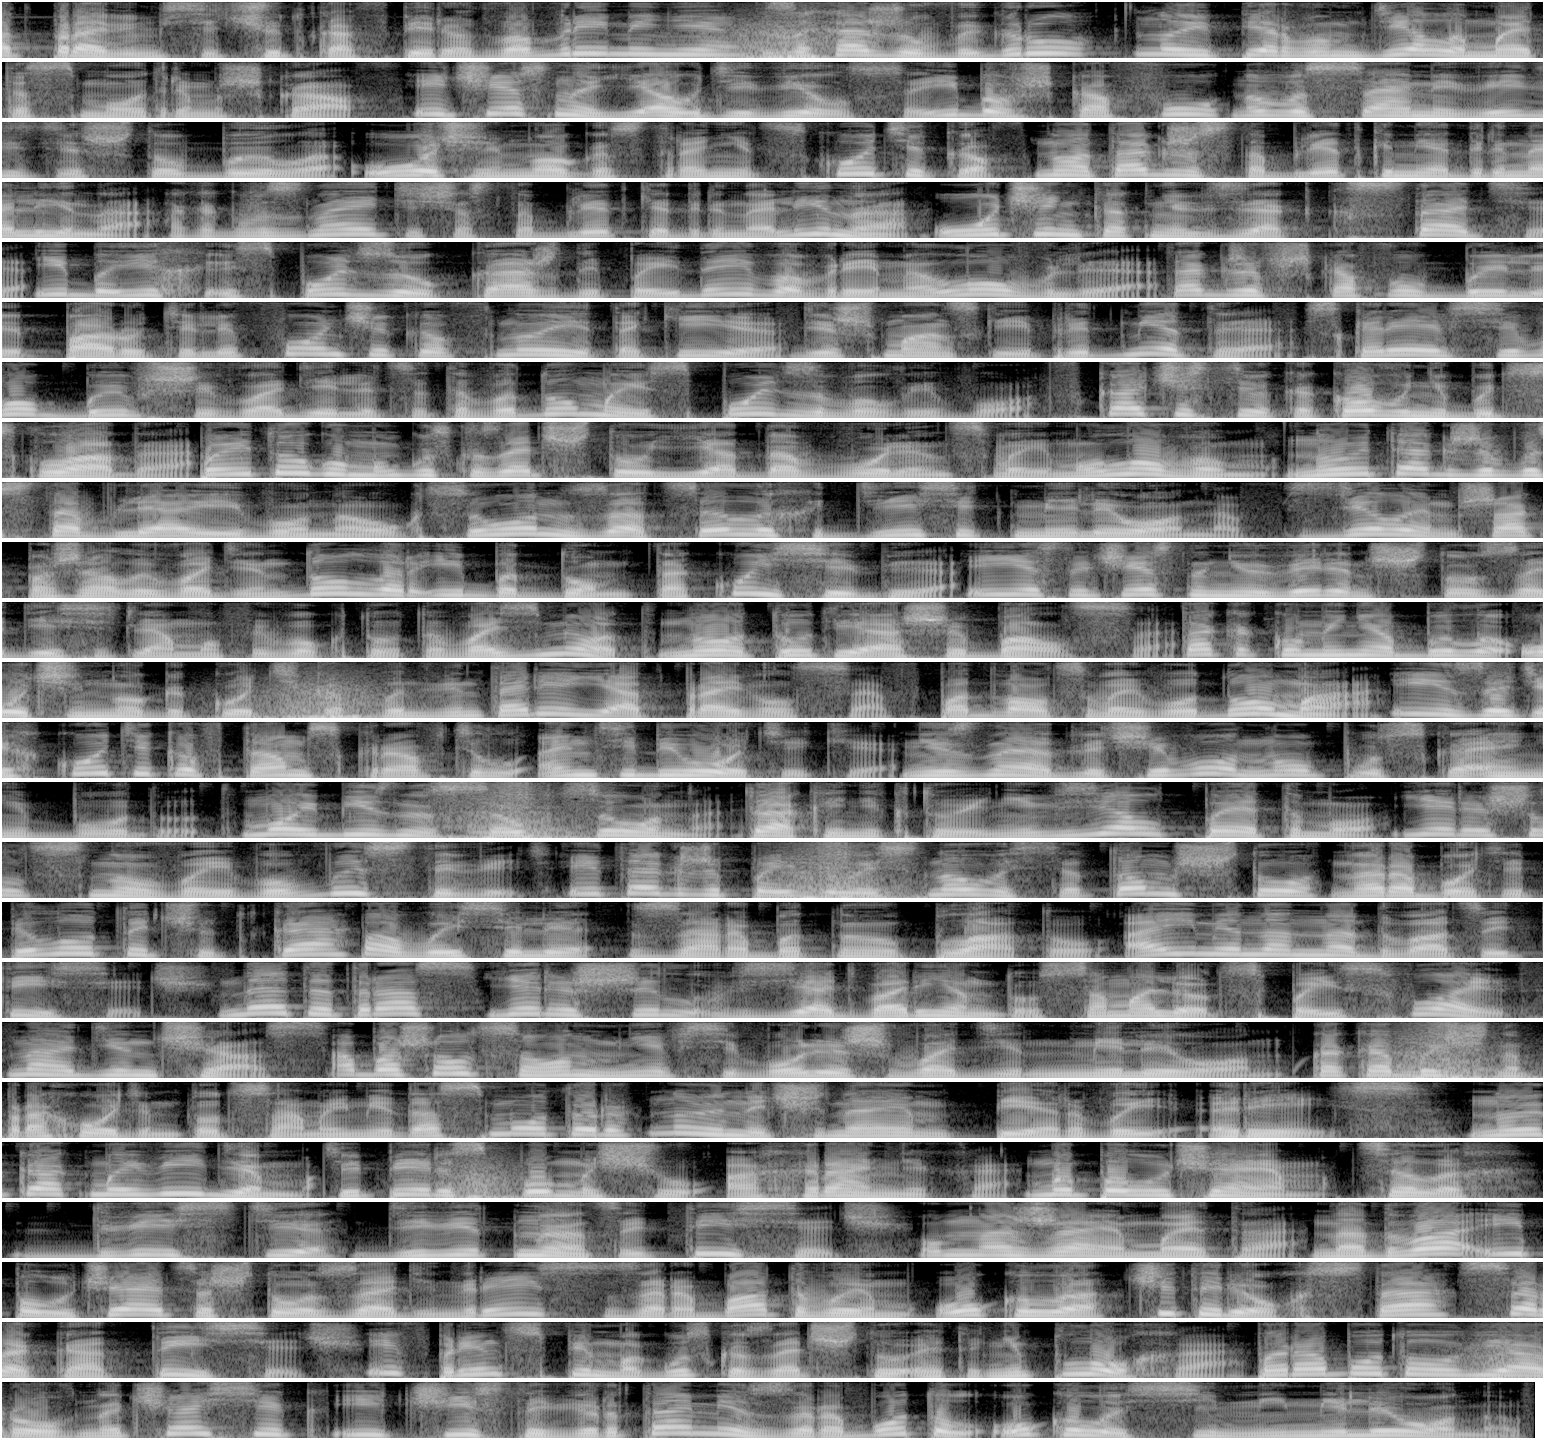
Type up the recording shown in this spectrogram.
Отправимся чутка вперед во времени, захожу в игру, ну и первым делом это смотрим шкаф. И честно, я удивился, ибо в шкафу, ну вы сами видите, что было. Очень много страниц котиков, ну а также с таблетками адреналина. А как вы знаете, сейчас таблетки адреналина очень как нельзя кстати, ибо их использую каждый пейдей во время ловли. Также в шкафу были пару телефончиков, ну и такие дешманские предметы. Скорее всего, бывший владелец этого дома использовал его в качестве какого-нибудь склада. По итогу могу сказать, что я доволен своим уловом, новым, но и также выставляю его на аукцион за целых 10 миллионов. Сделаем шаг, пожалуй, в 1 доллар, ибо дом такой себе. И если честно, не уверен, что за 10 лямов его кто-то возьмет, но тут я ошибался. Так как у меня было очень много котиков в инвентаре, я отправился в подвал своего дома, и из этих котиков там скрафтил антибиотики. Не знаю для чего, но пускай они будут. Мой бизнес с аукциона так и никто и не взял, поэтому я решил снова его выставить. И также появилась новость о том, что на работе пилоты чутка повысили заработок заработную плату, а именно на 20 тысяч. На этот раз я решил взять в аренду самолет Spaceflight на один час. Обошелся он мне всего лишь в 1 миллион. Как обычно, проходим тот самый медосмотр, ну и начинаем первый рейс. Ну и как мы видим, теперь с помощью охранника мы получаем целых 219 тысяч. Умножаем это на 2 и получается, что за один рейс зарабатываем около 440 тысяч. И в принципе могу сказать, что это неплохо. Поработал я ровно часик и чисто вертами заработал около 7 миллионов.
